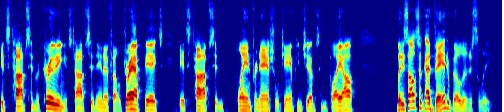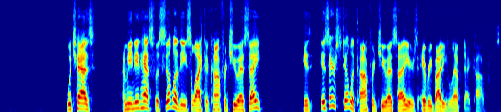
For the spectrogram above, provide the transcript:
it's tops in recruiting, it's tops in NFL draft picks, it's tops in playing for national championships and the playoff. But it's also got Vanderbilt in its league, which has I mean, it has facilities like a Conference USA. Is is there still a Conference USA, or has everybody left that conference?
